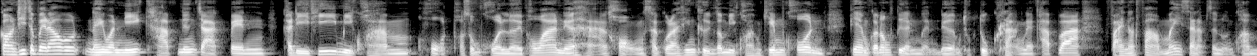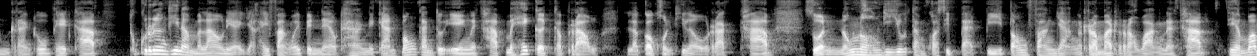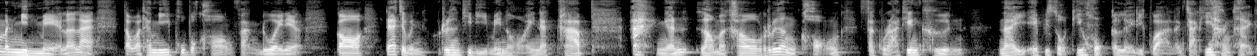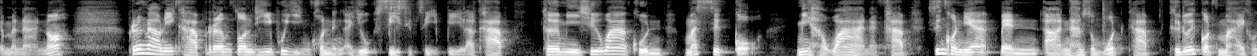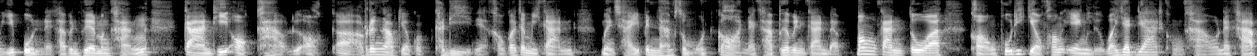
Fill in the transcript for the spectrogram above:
ก่อนที่จะไปเล่าในวันนี้ครับ เนื่องจากเป็นคดีที่มีความโหดพอสมควรเลย เพราะว่าเนื้อหาของซากุระทิ้งคืนก็มีความเข้มข้น พี่แอมก็ต้องเตือนเหมือนเดิมทุกๆ ครั้งนะครับ ว่าไฟนอตฟาวไม่สนับสนุนความแรงทุกประเภทครับ ทุกเรื่องที่นำมาเล่าเนี่ยอยากให้ฟังไว้เป็นแนวทางในการป้องกันตัวเองนะครับ ไม่ให้เกิดกับเรา แล้วก็คนที่เรารักครับ ส่วนน้องๆที่อายุต่ำกว่า 18 ปีต้องฟังอย่างระมัดระวังนะครับเทียมว่ามันมินเมแล้วแหละ แต่ว่าถ้ามีผู้ปกครองฟังด้วยเนี่ยก็น่าจะเป็นเรื่องที่ดีไม่น้อยนะครับอะงั้นเรามาเข้าเรื่องของซากุระเที่ยงคืนใน episode ที่ 6 กันเลยดีกว่า หลังจากที่ห่างหายกันมานานเนาะเรื่องราวนี้ครับเริ่มต้นที่ผู้หญิงคนหนึ่งอายุ 44 ปีแล้วครับ เธอมีชื่อว่าคุณมัตสึโกะมิฮาวะนะครับ ซึ่งคนนี้เป็นนามสมมติครับ คือด้วยกฎหมายของญี่ปุ่นนะครับเพื่อนๆบางครั้งการที่ออกข่าวหรือออกเอเรื่องราวเกี่ยวกับคดีเนี่ยเขาก็จะมีการเหมือนใช้เป็นนามสมมติก่อนนะครับ เพื่อเป็นการแบบป้องกันตัวของผู้ที่เกี่ยวข้องเอง หรือว่าญาติๆของเขานะครับ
